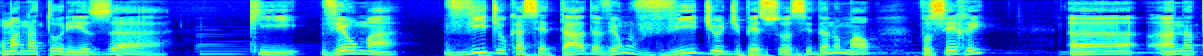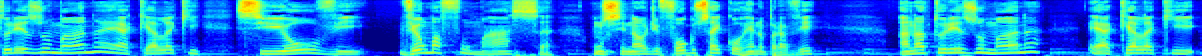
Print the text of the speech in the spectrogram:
uma natureza que vê uma vídeo cacetada, vê um vídeo de pessoas se dando mal, você ri. Uh, a natureza humana é aquela que se ouve, vê uma fumaça, um sinal de fogo, sai correndo para ver. A natureza humana é aquela que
